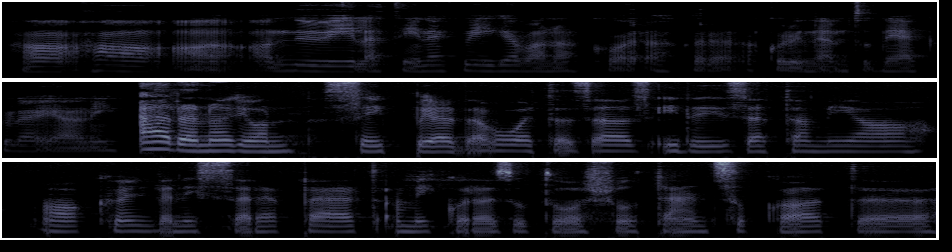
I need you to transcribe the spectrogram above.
ha, ha a, a nő életének vége van, akkor, akkor, akkor ő nem tud nélküle élni. Erre nagyon szép példa volt az az idézet, ami a, a könyvben is szerepelt, amikor az utolsó táncokat uh,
